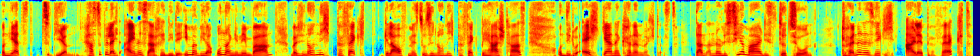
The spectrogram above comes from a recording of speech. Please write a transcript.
Und jetzt zu dir. Hast du vielleicht eine Sache, die dir immer wieder unangenehm war, weil sie noch nicht perfekt gelaufen ist, du sie noch nicht perfekt beherrscht hast und die du echt gerne können möchtest? Dann analysier mal die Situation. Können es wirklich alle perfekt?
